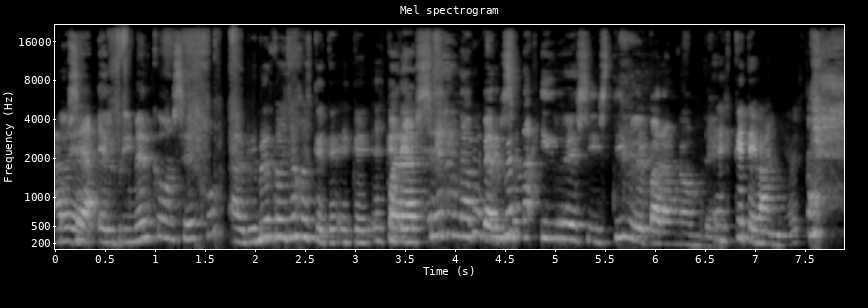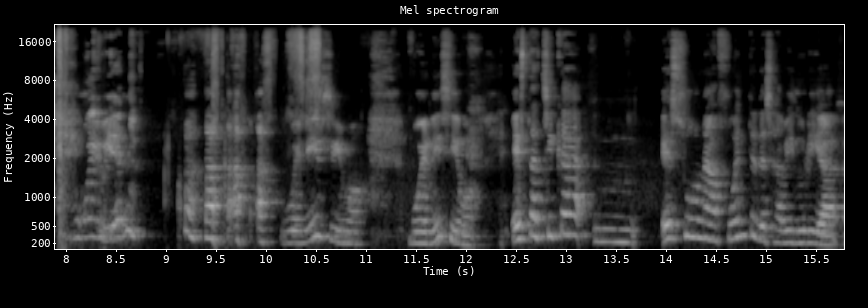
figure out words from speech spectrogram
a o ver, sea, el primer consejo el primer consejo es que te, que- es que para te- ser una persona irresistible para un hombre. es que te bañes. Muy bien. buenísimo, buenísimo. Esta chica mm, es una fuente de sabiduría,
